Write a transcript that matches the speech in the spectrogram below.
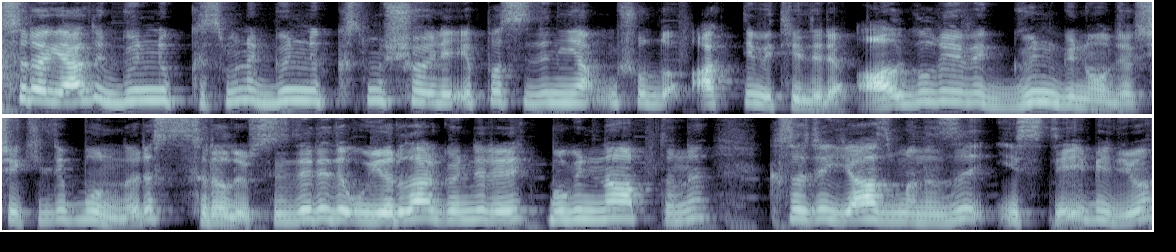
Sıra geldi günlük kısmına. Günlük kısmı şöyle Apple sizin yapmış olduğu aktiviteleri algılıyor ve gün gün olacak şekilde bunları sıralıyor. Sizlere de uyarılar göndererek bugün ne yaptığını kısaca yazmanızı isteyebiliyor.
